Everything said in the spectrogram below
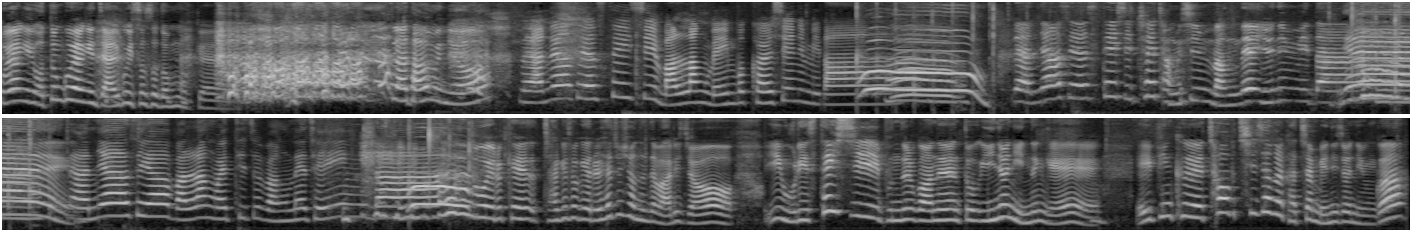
고양이 어떤 고양이인지 알고 있어서 너무 웃겨요. 자, 다음은요. 네, 안녕하세요. 스테이시 말랑 메인 보컬 시은입니다. 네, 안녕하세요. 스테이시 최장신 막내 윤입니다. 예! 네, 안녕하세요. 말랑 말티즈 막내 제이입니다. 또 이렇게 자기소개를 해주셨는데 말이죠. 이 우리 스테이시 분들과는 또 인연이 있는 게 에이핑크의 첫 시작을 같이 한 매니저님과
